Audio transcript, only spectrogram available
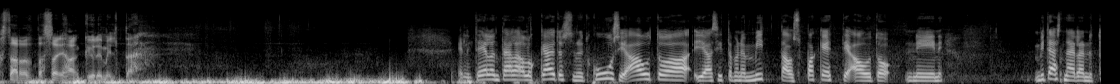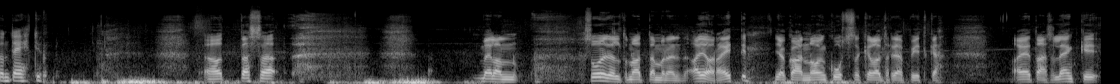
startataan ihan kylmiltään. Eli teillä on täällä ollut käytössä nyt kuusi autoa ja sitten tämmöinen mittauspakettiauto, niin mitäs näillä nyt on tehty? Tässä meillä on suunniteltuna tämmöinen ajoreitti, joka on noin 600 kilometriä pitkä. Ajetaan se lenkki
